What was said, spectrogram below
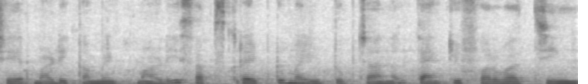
ಶೇರ್ ಮಾಡಿ, ಕಮೆಂಟ್ ಮಾಡಿ. Subscribe to my YouTube channel. Thank you for watching.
